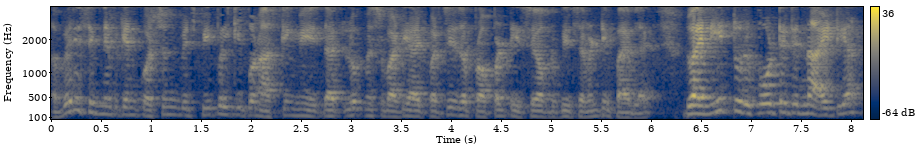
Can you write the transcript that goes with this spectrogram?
A very significant question which people keep on asking me that look Mr. Bhatia, I purchased a property say of rupees 75 lakh. Do I need to report it in the ITR?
